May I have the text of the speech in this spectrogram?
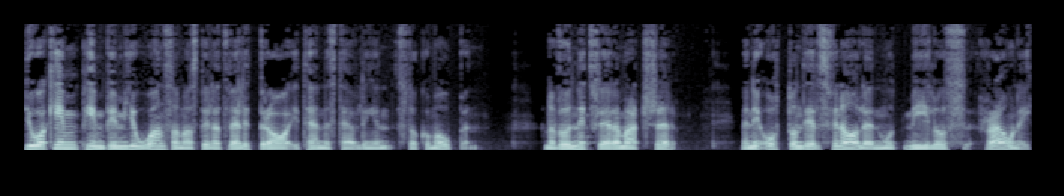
Joakim Pim Pim Johansson har spelat väldigt bra i tennistävlingen Stockholm Open. Han har vunnit flera matcher, men i åttondelsfinalen mot Milos Raonic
